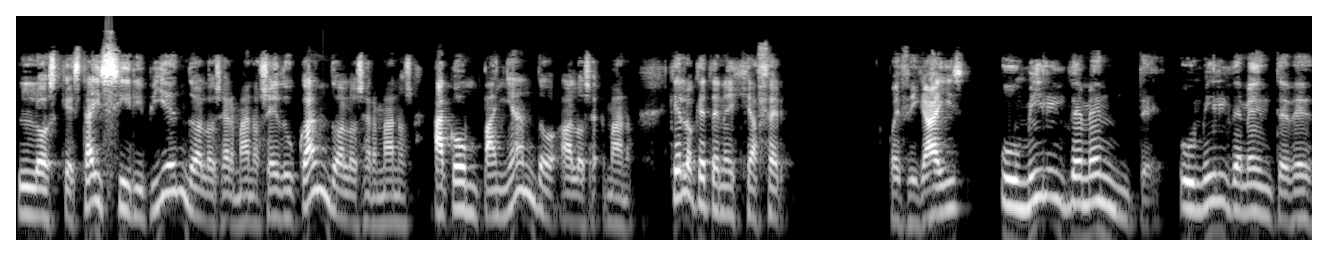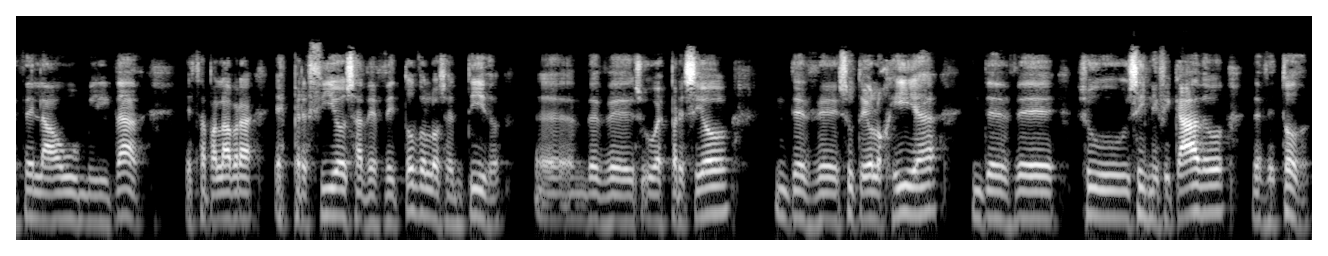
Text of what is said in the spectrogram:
los que estáis sirviendo a los hermanos, educando a los hermanos, acompañando a los hermanos. ¿Qué es lo que tenéis que hacer? Pues digáis humildemente, humildemente, desde la humildad. Esta palabra es preciosa desde todos los sentidos, eh, desde su expresión, desde su teología, desde su significado, desde todo.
